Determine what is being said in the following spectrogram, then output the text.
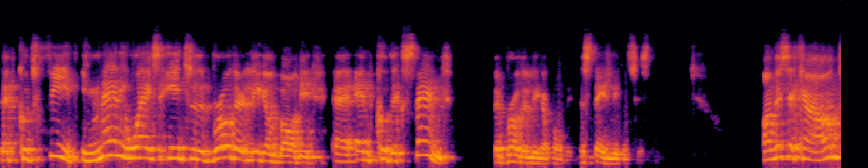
that could feed in many ways into the broader legal body uh, and could extend the broader legal body, the state legal system. On this account,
